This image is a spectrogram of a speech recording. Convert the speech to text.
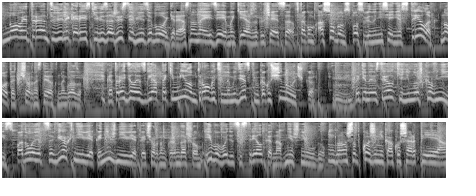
Новый тренд ввели корейские визажисты и бьюти-блогеры. Основная идея макияжа заключается в таком особом способе нанесения стрелок, ну вот эта черная стрелка на глазу, которая делает взгляд таким милым, трогательным и детским, как у щеночка. Такие на стрелки немножко вниз. Подводится верхнее веко, нижнее веко черным карандашом и выводится стрелка на внешний угол. Главное, чтобы кожа не как у Шарпея.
